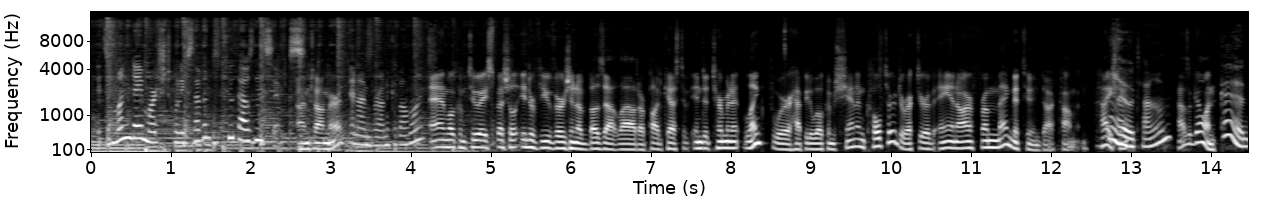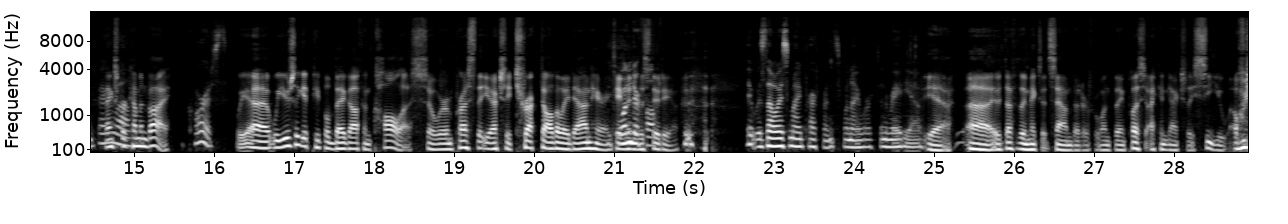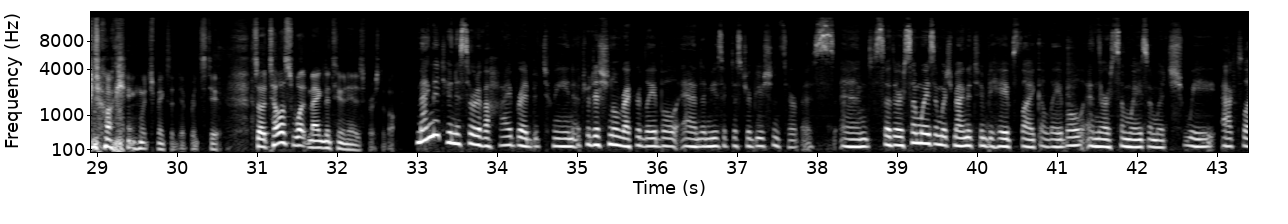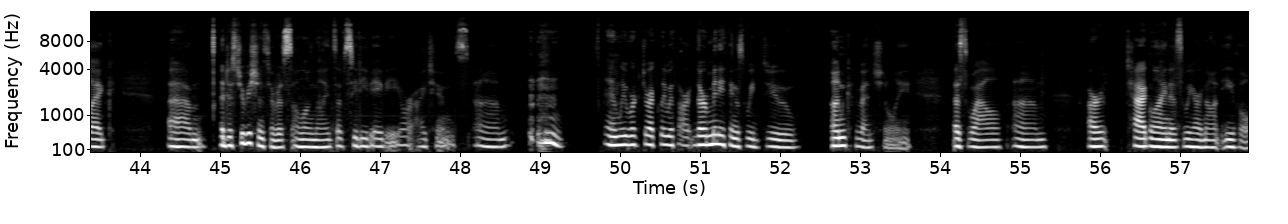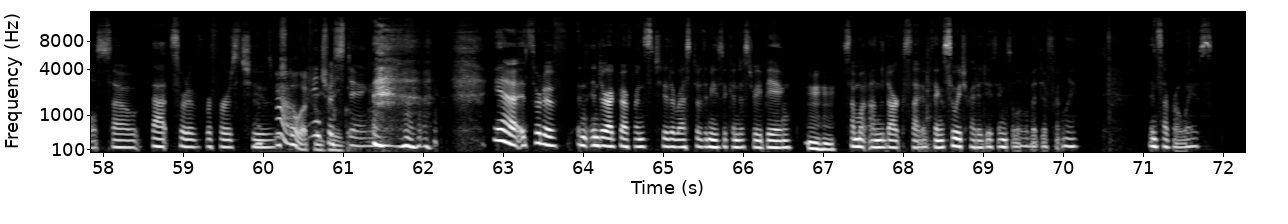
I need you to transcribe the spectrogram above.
It's Monday, March 27th, 2006. I'm Tom Merritt. and I'm Veronica Belmont. And welcome to a special interview version of Buzz Out Loud, our podcast of indeterminate length. We're happy to welcome Shannon Coulter, director of A&R from Magnatune.com. Hi, Hello, Shannon. Tom. How's it going? Good. Very Thanks well. for coming by. Of course. We uh, we usually get people beg off and call us, so we're impressed that you actually trekked all the way down here and came Wonderful. into the studio. It was always my preference when I worked in radio. yeah, uh, it definitely makes it sound better for one thing. Plus, I can actually see you while we're talking, which makes a difference too. So, tell us what Magnatune is first of all. Magnatune is sort of a hybrid between a traditional record label and a music distribution service. And so there are some ways in which Magnatune behaves like a label, and there are some ways in which we act like um, a distribution service along the lines of CD Baby or iTunes. Um, and we work directly with art. There are many things we do unconventionally as well. Um, our tagline is "We are not evil," so that sort of refers to You stole that from Interesting. yeah, it's sort of an indirect reference to the rest of the music industry being Mm-hmm. somewhat on the dark side of things. So we try to do things a little bit differently in several ways.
